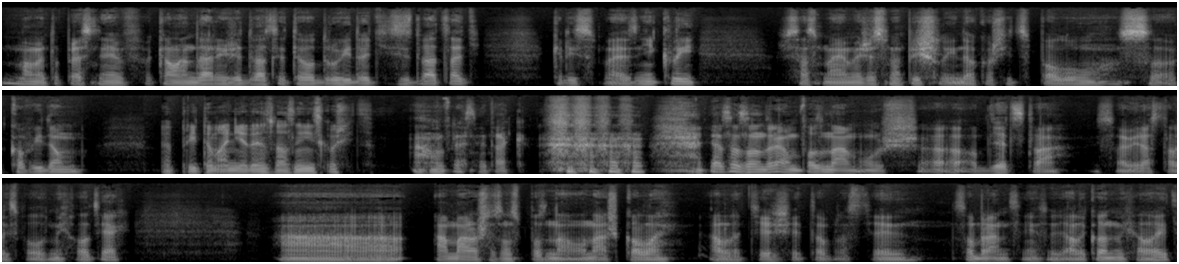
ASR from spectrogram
Máme to presne v kalendári, že 22.2020, kedy sme vznikli, že sa smejeme, že sme prišli do Košic spolu s covidom. A pritom ani jeden z vás je z Košic. Áno, presne tak. ja sa s Ondrejom poznám už e, od detstva. My sme vyrastali spolu v Michalovciach. A, a Maroša som spoznal na škole, ale tiež je to proste Sobranci, nie sú ďaleko od Michalovic.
